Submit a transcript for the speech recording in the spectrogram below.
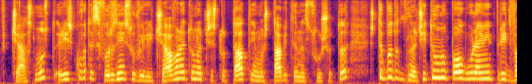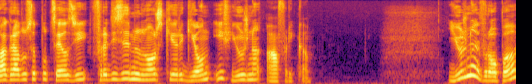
В частност, рисковете свързани с увеличаването на частотата и мащабите на сушата ще бъдат значително по-големи при 2 градуса по Целзий в Средиземноморския регион и в Южна Африка. Южна Европа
